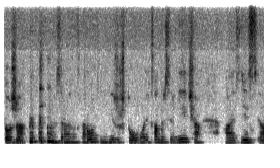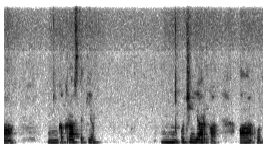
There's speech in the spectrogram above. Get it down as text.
тоже с разных сторон и вижу, что у Александра Сергеевича а, здесь как раз-таки очень ярко вот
